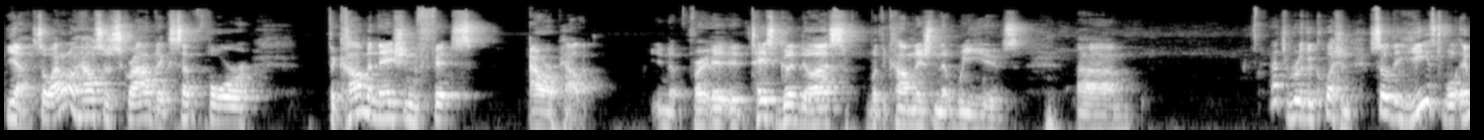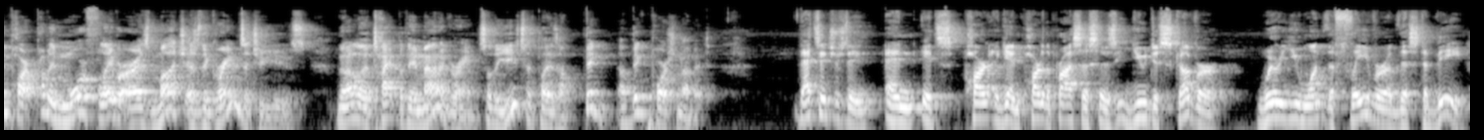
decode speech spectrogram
Yeah, so I don't know how else to describe it except for the combination fits our palate. You know, for it, it tastes good to us with the combination that we use. Um, that's a really good question. So the yeast will impart probably more flavor or as much as the grains that you use. Not only the type, but the amount of grain. So the yeast plays a big, a big portion of it. That's interesting. And it's part, again, part of the process is you discover where you want the flavor of this to be.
